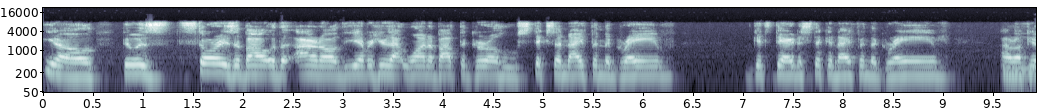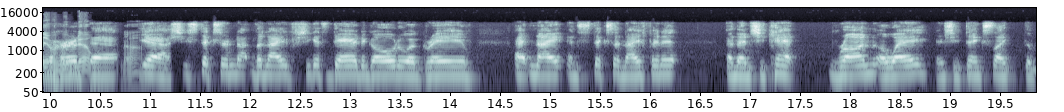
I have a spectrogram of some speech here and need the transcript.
you know, there was stories about the, I don't know. Do you ever hear that one about the girl who sticks a knife in the grave, gets dared to stick a knife in the grave? I don't know if you Never ever heard heard, that no. Yeah, she sticks her the knife. She gets dared to go to a grave at night and sticks a knife in it, and then she can't run away, and she thinks like the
